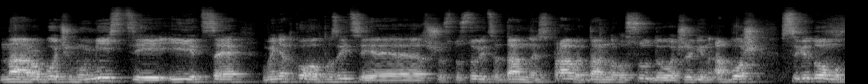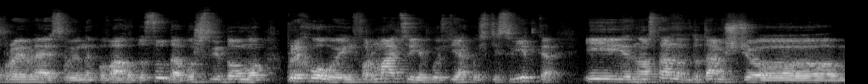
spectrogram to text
на робочому місці, і це виняткова позиція, що стосується даної справи, даного суду. Отже, він або ж свідомо проявляє свою неповагу до суду, або ж свідомо приховує інформацію якусь якості свідка. І наостанок додам, що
